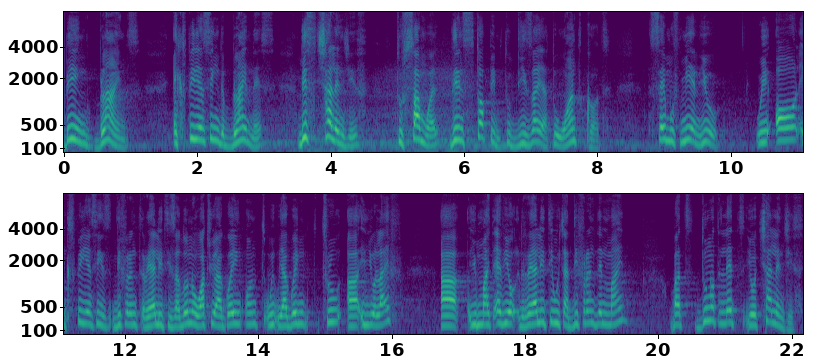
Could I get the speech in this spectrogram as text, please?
being blind, experiencing the blindness, these challenges to Samuel didn't stop him to desire, to want God. Same with me and you. We all experience these different realities. I don't know what you are going on, we are going through uh, in your life. Uh, you might have your reality which are different than mine, but do not let your challenges,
